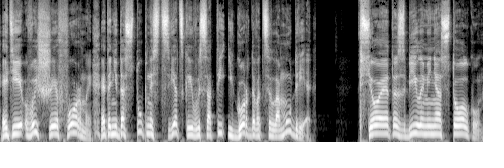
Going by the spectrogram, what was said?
эти высшие формы, эта недоступность светской высоты и гордого целомудрия — все это сбило меня с толку,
